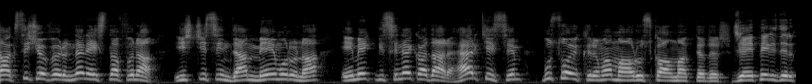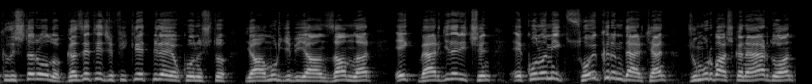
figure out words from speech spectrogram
Taksi şoföründen esnafına, işçisinden memuruna, emeklisine kadar her kesim bu soykırıma maruz kalmaktadır. CHP lideri Kılıçdaroğlu gazeteci Fikret Bilay'a konuştu. Yağmur gibi yağan zamlar, ek vergiler için ekonomik soykırım derken Cumhurbaşkanı Erdoğan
